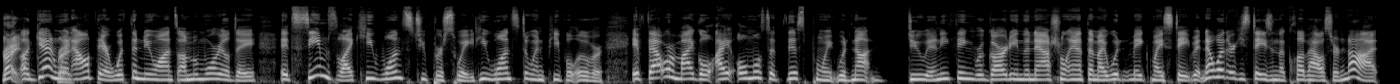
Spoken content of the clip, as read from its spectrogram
right, again right. went out there with the nuance on Memorial Day. It seems like he wants to persuade. He wants to win people over. If that were my goal, I almost at this point would not do anything regarding the national anthem. I wouldn't make my statement. Now whether he stays in the clubhouse or not,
